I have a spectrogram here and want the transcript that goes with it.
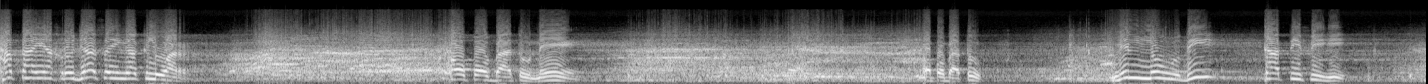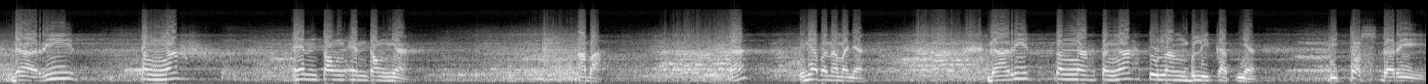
Hatta yakhruja sehingga keluar batu nih opo batu min nudi katifihi dari tengah entong-entongnya apa? Hah? Ini apa namanya? Dari tengah-tengah tulang belikatnya. Dicos dari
